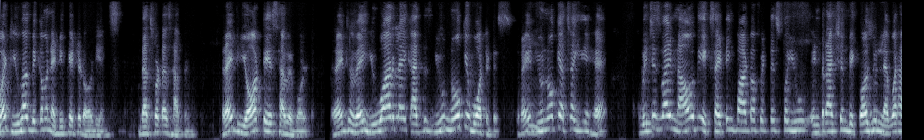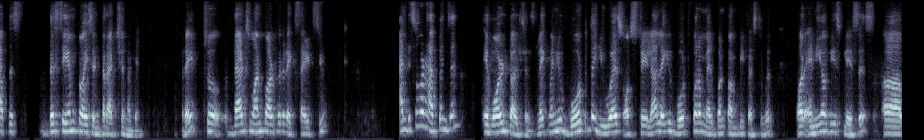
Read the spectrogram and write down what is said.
But you have become an educated audience. That's what has happened, right? Your tastes have evolved, right? So where you are like at this, you know what it is, right? Mm. You know ke acha ye hai, which is why now the exciting part of it is for you interaction because you'll never have this the same twice interaction again, right? So that's one part of it that excites you. And this is what happens in evolved cultures. Like when you go to the US, Australia, like you go for a Melbourne Comedy Festival or any of these places, uh,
